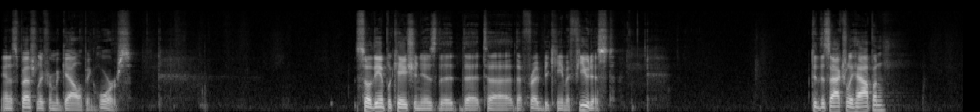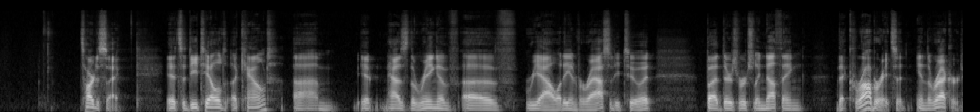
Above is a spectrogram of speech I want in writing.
and especially from a galloping horse. So the implication is that that uh, that Fred became a feudist did this actually happen? It's hard to say. It's a detailed account. Um, it has the ring of, of reality and veracity to it, but there's virtually nothing that corroborates it in the record.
